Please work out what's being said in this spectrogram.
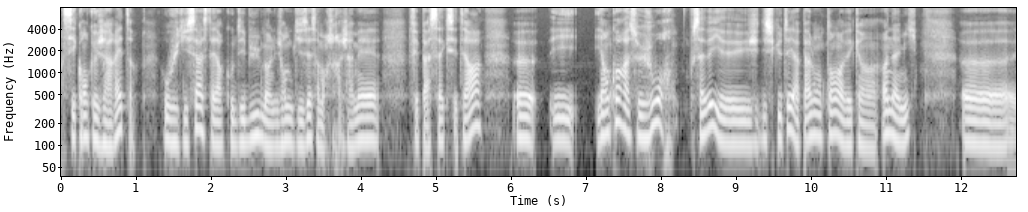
c'est quand que j'arrête où je dis ça c'est à dire qu'au début ben, les gens me disaient ça marchera jamais fais pas ça etc euh, et, encore à ce jour vous savez j'ai discuté il y a pas longtemps avec un, ami euh,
